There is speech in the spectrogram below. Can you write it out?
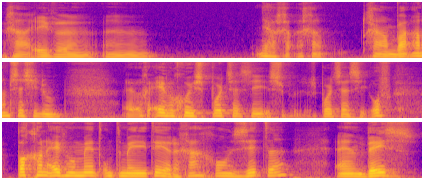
Ga even ja, ga, ga, ga een ademsessie doen. Even een goede sportsessie, sportsessie. Of pak gewoon even een moment om te mediteren. Ga gewoon zitten en wees,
